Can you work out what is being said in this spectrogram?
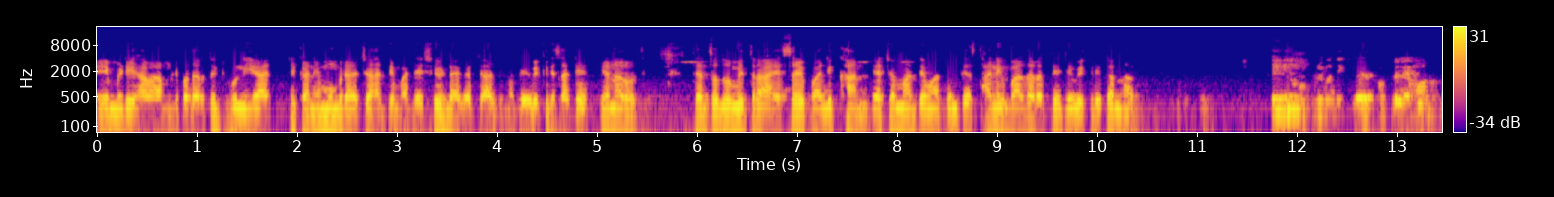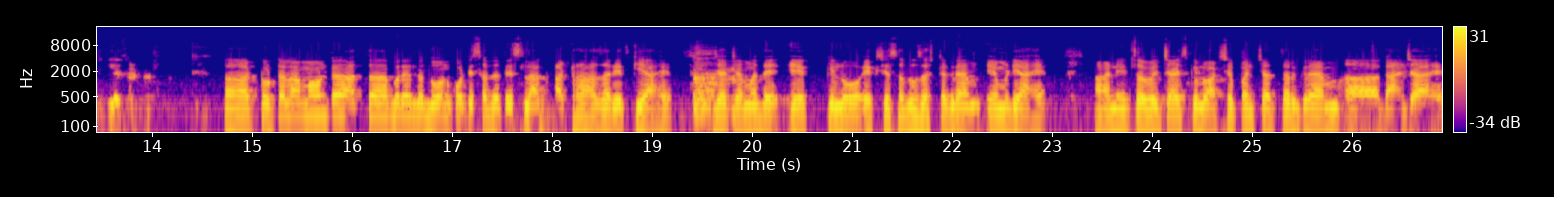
एमडी हा अंमली पदार्थ घेऊन या ठिकाणी मुंबऱ्याच्या हद्दीमध्ये शिरडागरच्या हद्दीमध्ये विक्रीसाठी येणार होते. त्यांचा जो मित्र आहे सैफ अली खान याच्या माध्यमातून ते स्थानिक बाजारात त्याची विक्री करणार होते. टोटल अमाऊंट आतापर्यंत दोन कोटी सदतीस लाख अठरा हजार इतकी आहे. ज्याच्यामध्ये एक किलो एकशे सदुसष्ट ग्रॅम एम डी आहे आणि चव्वेचाळीस किलो आठशे पंच्याहत्तर ग्रॅम गांजा आहे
